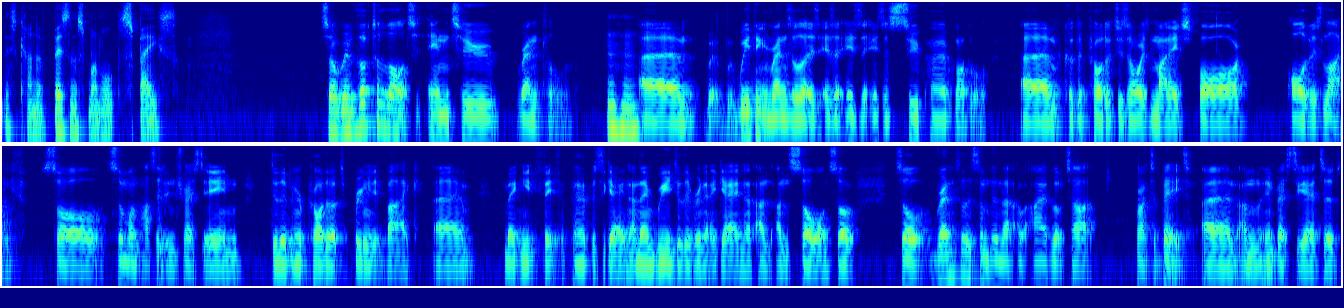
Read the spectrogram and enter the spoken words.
this kind of business model space? So we've looked a lot into rental. hmm Um, we think rental is is a, is a, is a superb model um, because the product is always managed for all of his life. So someone has an interest in delivering a product, bringing it back, um, making it fit for purpose again, and then re-delivering it again, and, and so on. So so rental is something that I've looked at quite a bit um, and investigated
